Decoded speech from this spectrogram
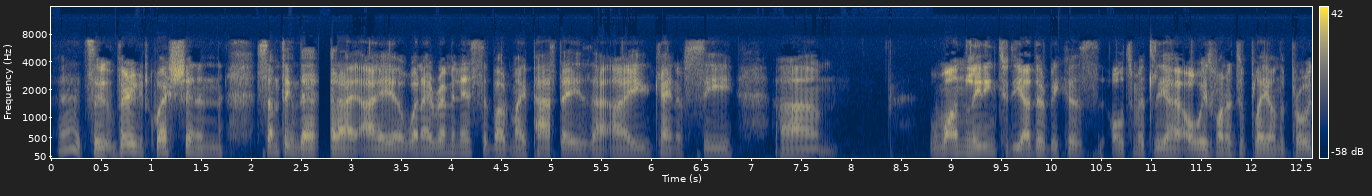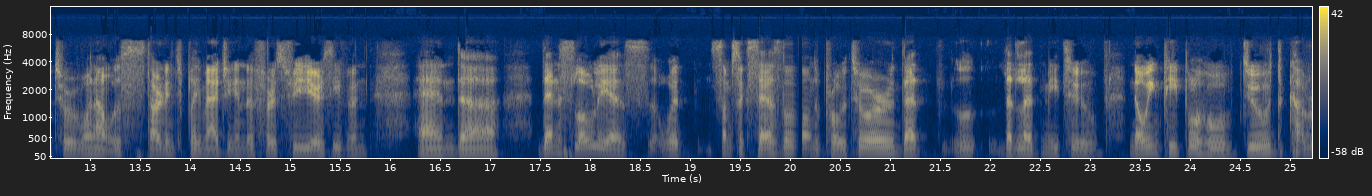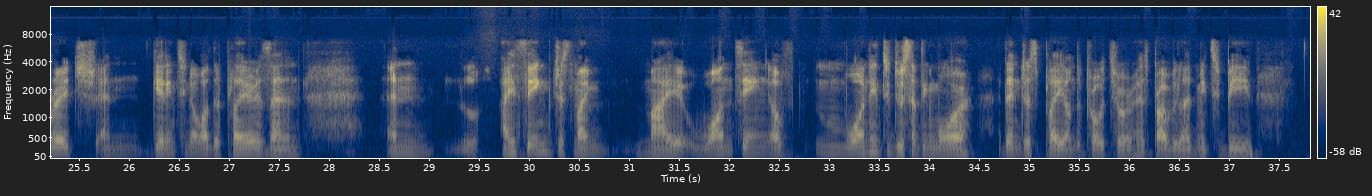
Yeah, it's a very good question and something that I, I uh, when I reminisce about my past days, I, I kind of see um, one leading to the other because ultimately I always wanted to play on the Pro Tour when I was starting to play Magic in the first few years even, and uh, then slowly as with some success on the Pro Tour that that led me to knowing people who do the coverage and getting to know other players. And and I think just my my wanting of wanting to do something more than just play on the Pro Tour has probably led me to be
